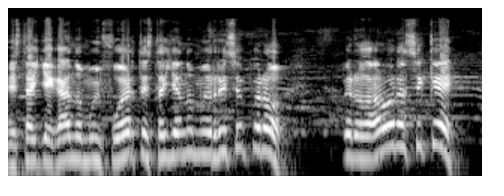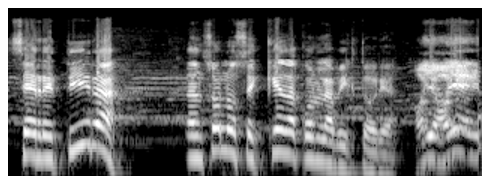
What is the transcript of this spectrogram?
Está llegando muy fuerte, está llegando muy rico, pero, pero ahora sí que se retira tan solo se queda con la victoria. Oye, oye.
